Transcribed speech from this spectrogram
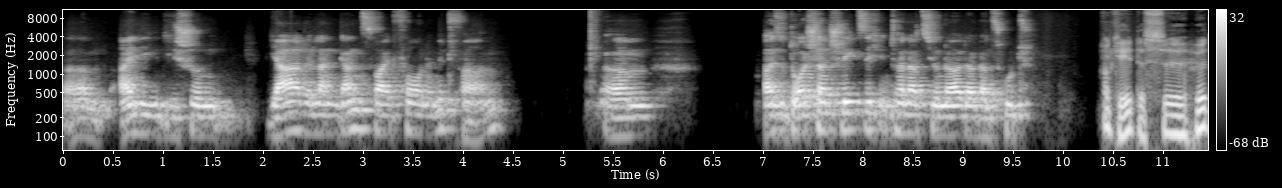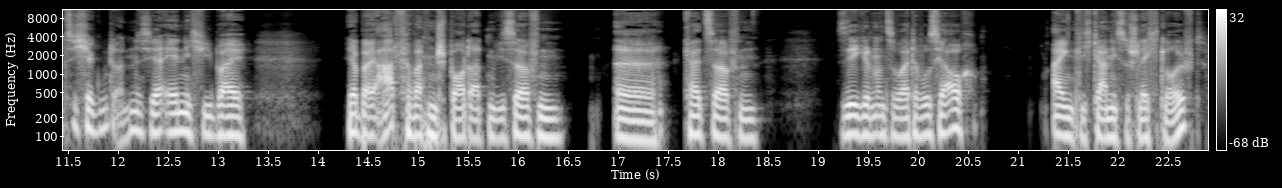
ähm, einige, die schon jahrelang ganz weit vorne mitfahren. Ähm, also Deutschland schlägt sich international da ganz gut Okay, das äh, hört sich ja gut an. Ist ja ähnlich wie bei, ja, bei artverwandten Sportarten wie Surfen, äh, Kitesurfen, Segeln und so weiter, wo es ja auch eigentlich gar nicht so schlecht läuft,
